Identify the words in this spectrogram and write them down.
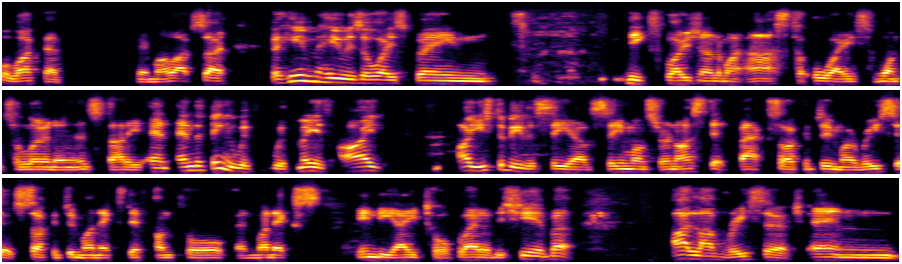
like that in my life. So for him, he was always been the explosion under my ass to always want to learn and study. And and the thing with with me is I I used to be the CEO of SIEMonster and I stepped back so I could do my research, so I could do my next DEF CON talk and my next NDA talk later this year. But I love research and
